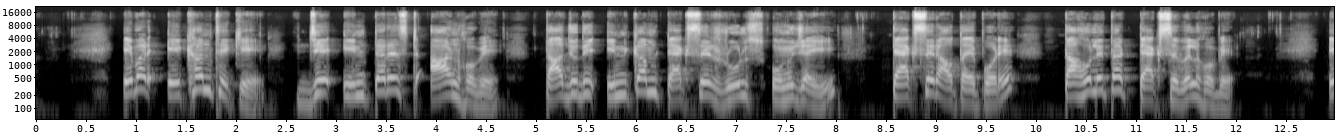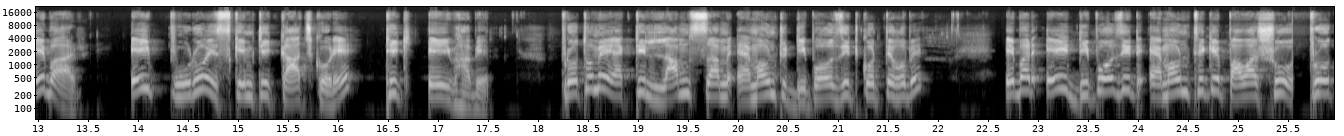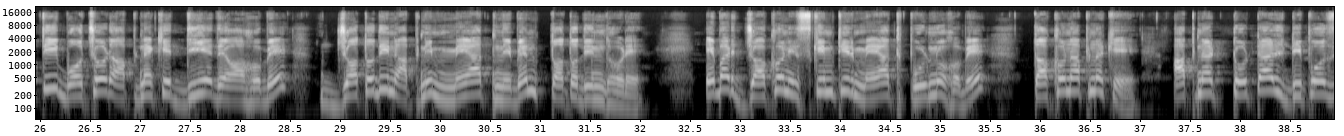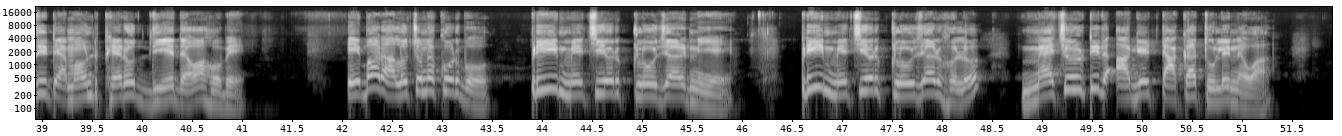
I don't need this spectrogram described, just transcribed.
এবার এখান থেকে যে ইন্টারেস্ট আর্ন হবে, তা যদি ইনকাম ট্যাক্সের রুলস অনুযায়ী ট্যাক্সের আওতায় পড়ে, তাহলে তা ট্যাক্সেবল হবে। এবার এই পুরো স্কিমটি কাজ করে ঠিক এইভাবে। প্রথমে একটি লামসাম অ্যামাউন্ট ডিপোজিট করতে হবে। এবার এই ডিপোজিট অ্যামাউন্ট থেকে পাওয়া সুদ প্রতি বছর আপনাকে দিয়ে দেওয়া হবে, যতদিন আপনি মেয়াদ নেবেন ততদিন ধরে। এবার যখন স্কিমটির মেয়াদ পূর্ণ হবে, তখন আপনাকে আপনার টোটাল ডিপোজিট অ্যামাউন্ট ফেরত দিয়ে দেওয়া হবে। এবার আলোচনা করব প্রি মেচিওর ক্লোজার নিয়ে। প্রি মেচিওর ক্লোজার হলো ম্যাচুরিটির আগে টাকা তুলে নেওয়া।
